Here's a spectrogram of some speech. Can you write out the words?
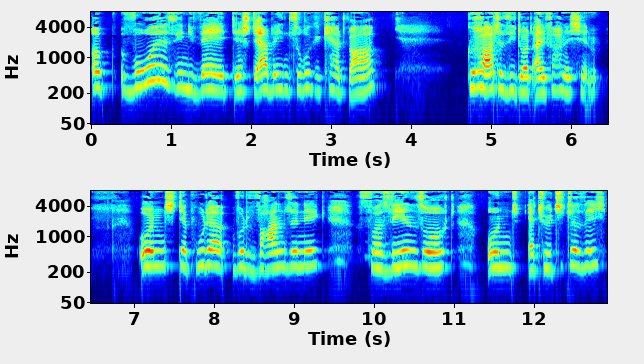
obwohl sie in die Welt der Sterblichen zurückgekehrt war, gehörte sie dort einfach nicht hin. Und der Bruder wurde wahnsinnig vor Sehnsucht und er tötete sich,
